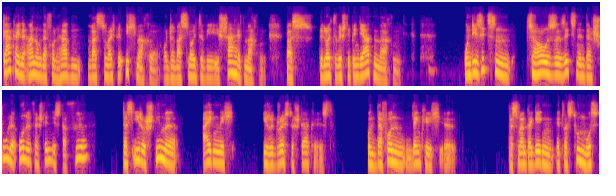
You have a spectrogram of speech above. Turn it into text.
gar keine Ahnung davon haben, was zum Beispiel ich mache oder was Leute wie Shahid machen, was die Leute wie Stipendiaten machen. Und die sitzen zu Hause, sitzen in der Schule ohne Verständnis dafür, dass ihre Stimme eigentlich ihre größte Stärke ist. Und davon denke ich, äh, dass man dagegen etwas tun muss,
